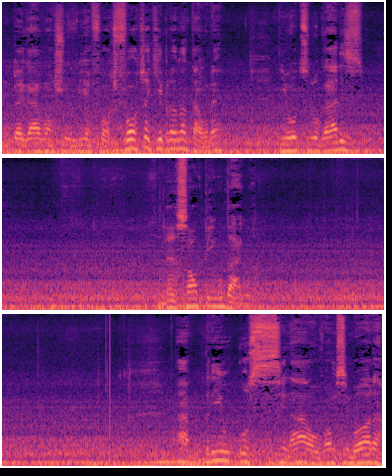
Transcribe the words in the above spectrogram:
Não pegava uma chuvinha forte. Forte aqui para Natal, né? Em outros lugares é só um pingo d'água. Abriu o sinal, vamos embora.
